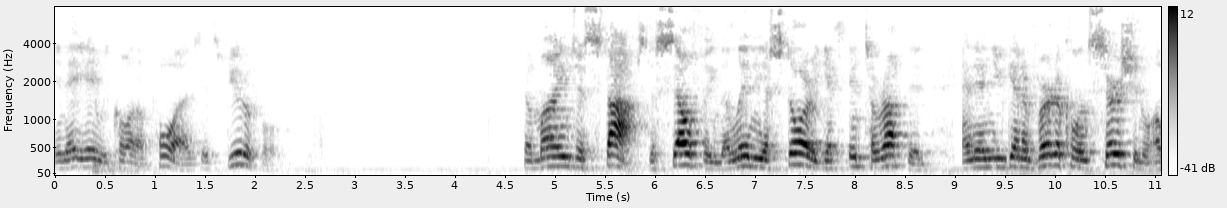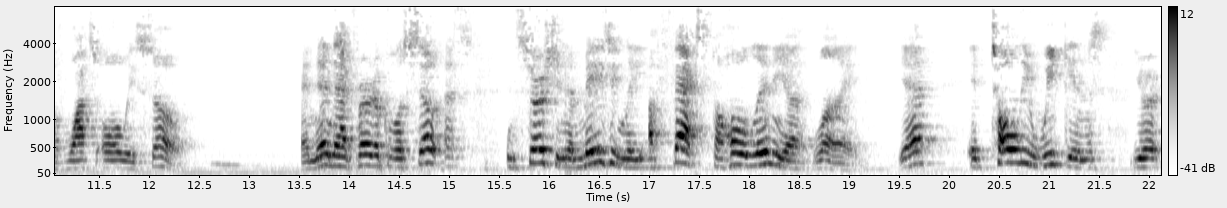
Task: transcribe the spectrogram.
in AA we call it a pause. It's beautiful. The mind just stops. The selfing, the linear story gets interrupted, and then you get a vertical insertion of what's always so. And then that vertical uh, insertion amazingly affects the whole linear line. Yeah? It totally weakens your,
